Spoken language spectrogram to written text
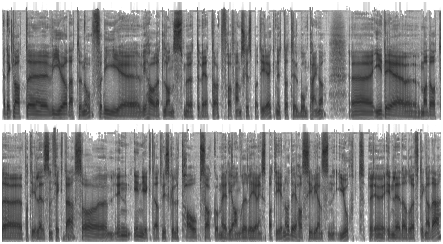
Ja, det er klart eh, Vi gjør dette nå fordi eh, vi har et landsmøtevedtak fra Fremskrittspartiet knytta til bompenger. Eh, I det mandatet partiledelsen fikk der, så inngikk det at vi skulle ta opp saker med de andre regjeringspartiene. og Det har Siv Jensen gjort. Innleder drøftinger der.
